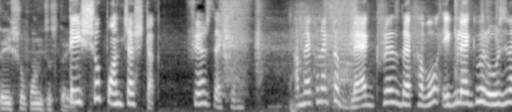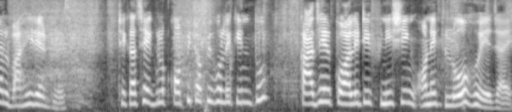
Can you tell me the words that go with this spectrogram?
তেইশশো পঞ্চাশ টাকা। তেইশশো পঞ্চাশ টাকা। ফেয়ার্স দেখেন। আমরা এখন একটা ব্ল্যাক ড্রেস দেখাবো। এগুলো একেবারে অরিজিনাল বাহিরের ড্রেস ঠিক আছে? এগুলো কপি টপি হলে কিন্তু কাজের কোয়ালিটি ফিনিশিং অনেক লো হয়ে যায়।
